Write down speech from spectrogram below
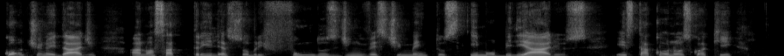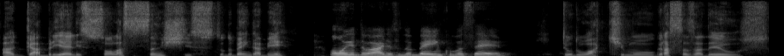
continuidade à nossa trilha sobre fundos de investimentos imobiliários. E está conosco aqui a Gabriele Sola Sanches. Tudo bem, Gabi? Oi, Eduardo, tudo bem com você? Tudo ótimo, graças a Deus.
